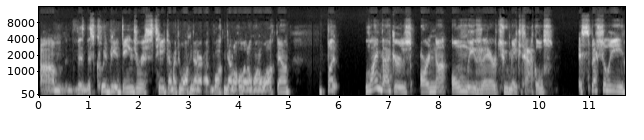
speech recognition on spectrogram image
Um, this, this could be a dangerous take. I might be walking down walking down a hole I don't want to walk down. But linebackers are not only there to make tackles, especially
